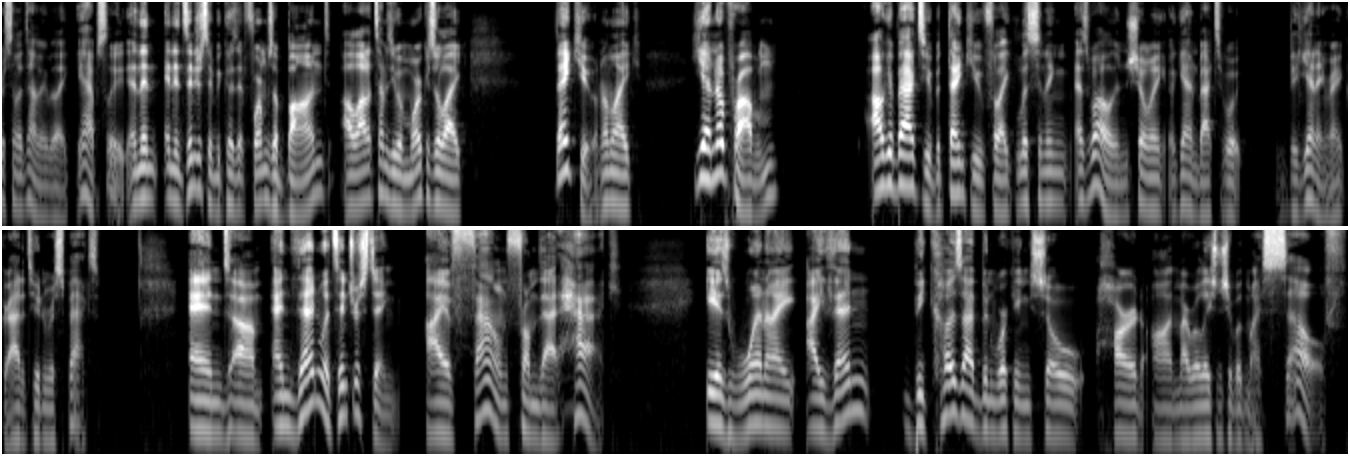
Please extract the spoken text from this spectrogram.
of the time they'll be like, "Yeah, absolutely." And then and it's interesting because it forms a bond a lot of times even more cuz they're like, "Thank you." And I'm like, "Yeah, no problem." I'll get back to you, but thank you for like listening as well and showing again back to what beginning, right? Gratitude and respect. And um, and then what's interesting, I have found from that hack is when I I then because I've been working so hard on my relationship with myself,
